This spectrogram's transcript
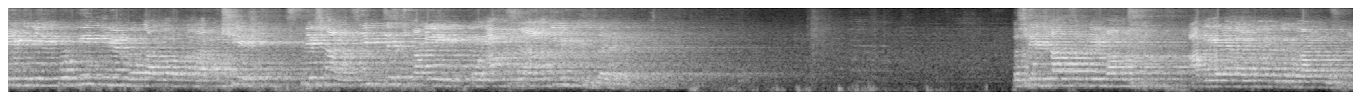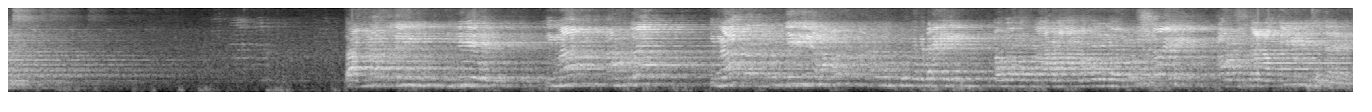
সেই দিনে কঠিন দিনের মতো আল্লাহ তাআলা বিশেষ স্পেশাল চিফ গেস্ট বানিয়ে ওই আরশে আজিমে নিয়ে যাবে তো সেই সাত মানুষ আগে এর আগে আমাদের ব্যবহার করে শুনেছে আমরা যদি নিজের ইমান আমরা ইবাদত বন্দেগী আমল করতে পারি আমাদেরকে অবশ্যই আরশে আজিমে নিয়ে যাবে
